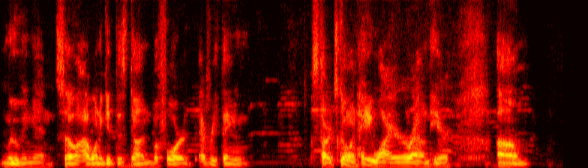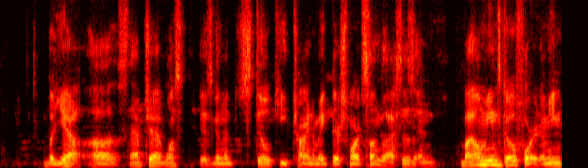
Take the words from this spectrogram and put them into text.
moving in. So I want to get this done before everything starts going haywire around here. Um, but yeah, uh, Snapchat wants is to still keep trying to make their smart sunglasses, and by all means, go for it. I mean,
